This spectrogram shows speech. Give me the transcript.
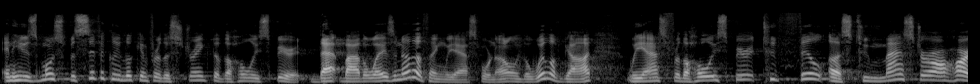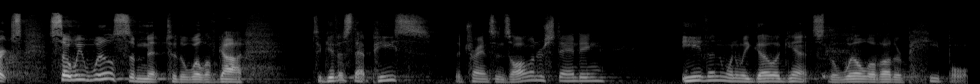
And he was most specifically looking for the strength of the Holy Spirit. That, by the way, is another thing we ask for. Not only the will of God, we ask for the Holy Spirit to fill us, to master our hearts, so we will submit to the will of God, to give us that peace that transcends all understanding even when we go against the will of other people.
